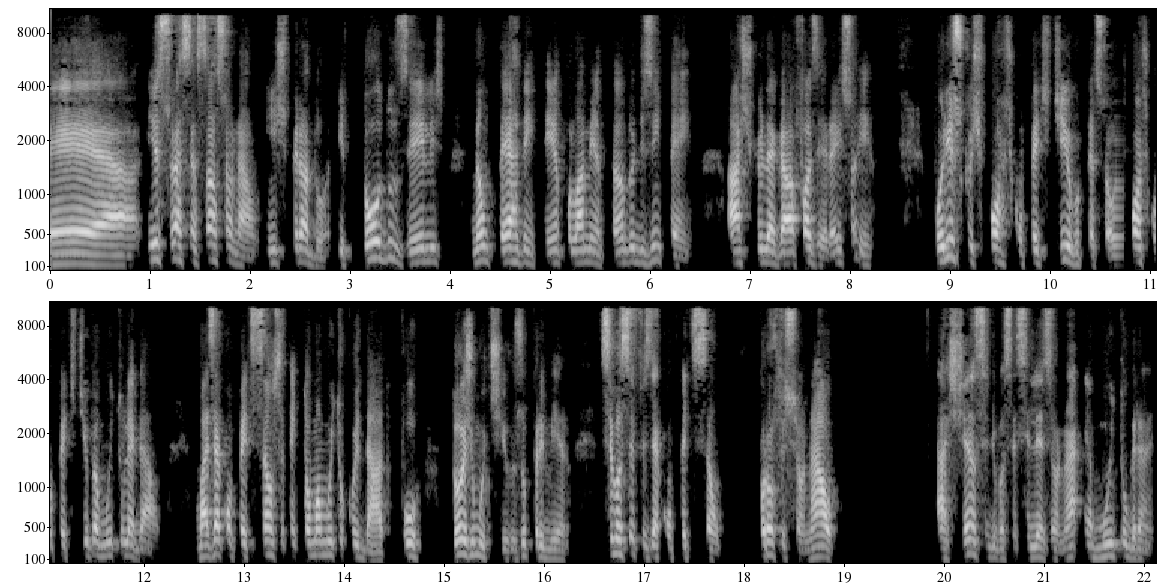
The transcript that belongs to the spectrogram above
É, isso é sensacional, inspirador. E todos eles não perdem tempo lamentando o desempenho. Acho que o legal é fazer, é isso aí. Por isso que o esporte competitivo, pessoal, o esporte competitivo é muito legal. Mas a competição você tem que tomar muito cuidado, por dois motivos. O primeiro, se você fizer competição profissional, a chance de você se lesionar é muito grande.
